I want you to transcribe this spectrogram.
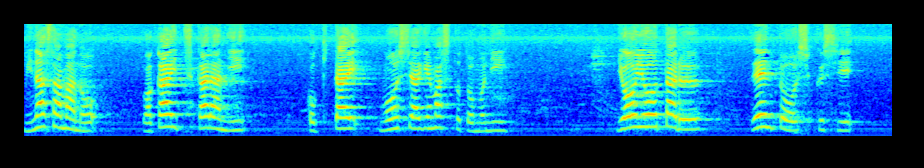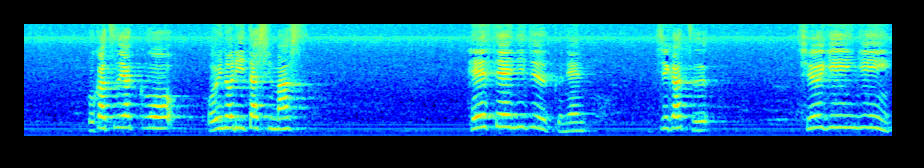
皆様の若い力にご期待申し上げますとともに揚々たる前途を祝しご活躍をお祈りいたします。平成29年1月衆議院議員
